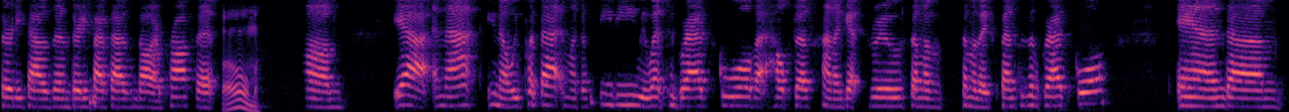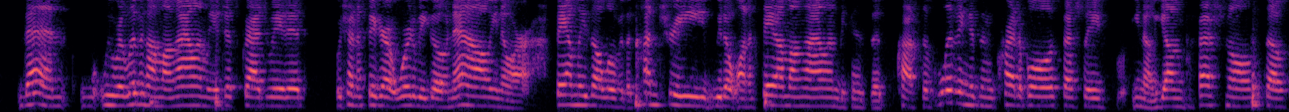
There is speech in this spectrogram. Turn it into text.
thirty thousand, thirty-five thousand dollar profit. Boom. Um, yeah, and that you know we put that in like a CD. We went to grad school that helped us kind of get through some of some of the expenses of grad school, and um, then we were living on Long Island. We had just graduated. We're trying to figure out where do we go now. You know, our families all over the country. We don't want to stay on Long Island because the cost of living is incredible, especially for, you know young professionals. So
